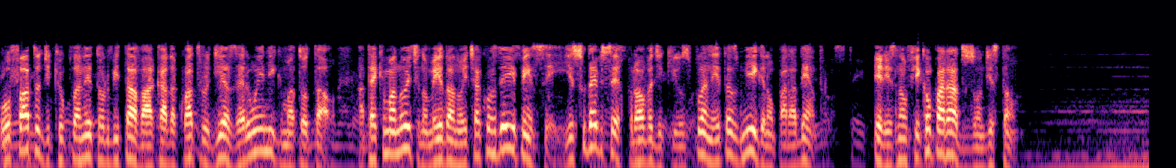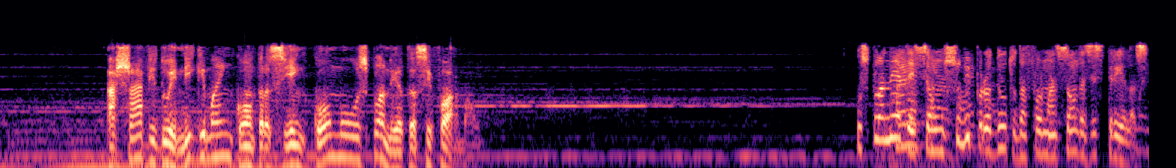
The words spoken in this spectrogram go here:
O fato de que o planeta orbitava a cada quatro dias era um enigma total. Até que uma noite, no meio da noite, acordei e pensei: isso deve ser prova de que os planetas migram para dentro. Eles não ficam parados onde estão. A chave do enigma encontra-se em como os planetas se formam. Os planetas são um subproduto da formação das estrelas.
